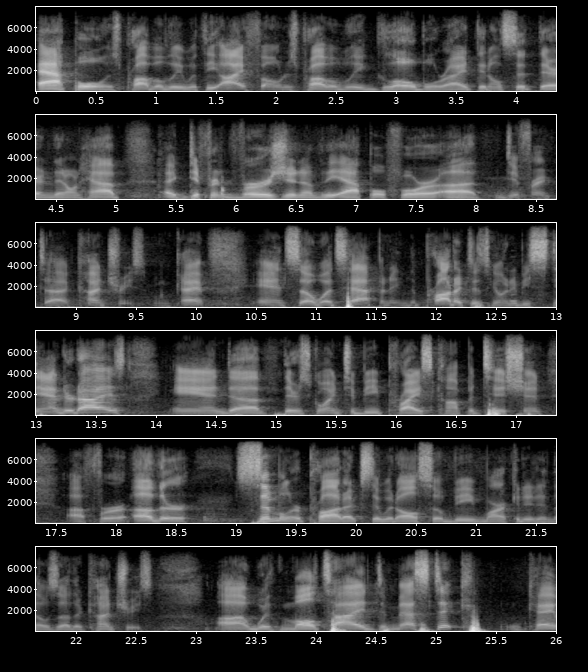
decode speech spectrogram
Apple is probably with the iPhone is probably global, right? They don't sit there and they don't have a different version of the Apple for uh, different uh, countries. Okay, and so what's happening? The product is going to be standardized, and uh, there's going to be price competition uh, for other similar products that would also be marketed in those other countries. Uh, with multi-domestic, okay,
